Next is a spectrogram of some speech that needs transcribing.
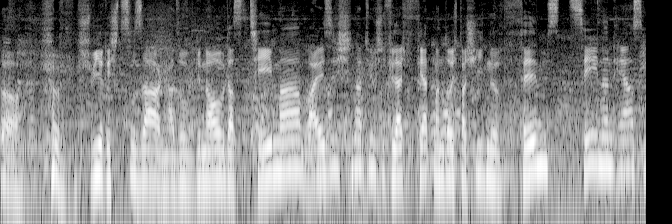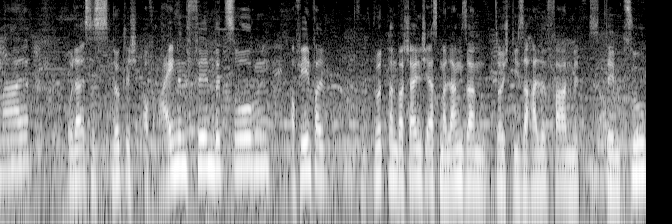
Ja, schwierig zu sagen. Also genau das Thema weiß ich natürlich. Vielleicht fährt man durch verschiedene Filmszenen erstmal oder ist es wirklich auf einen Film bezogen? Auf jeden Fall wird man wahrscheinlich erstmal langsam durch diese Halle fahren mit dem Zug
